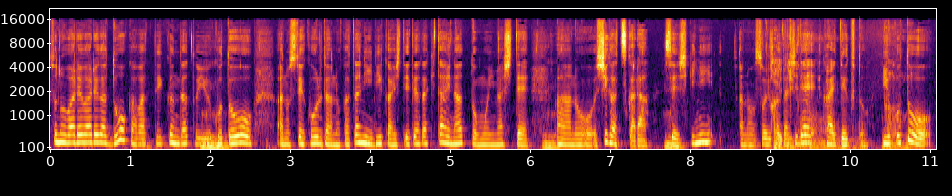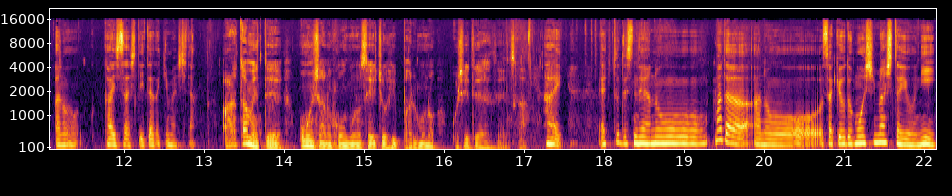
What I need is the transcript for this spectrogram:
その我々がどう変わっていくんだということを、あのステークホルダーの方に理解していただきたいなと思いまして、あの4月から正式に、あのそういう形で変えていくということをあの開示させていただきました。改めて御社の今後の成長を引っ張るものを教えていただきたいんですか。はいえっとですね、あのまだあの先ほど申しましたように、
